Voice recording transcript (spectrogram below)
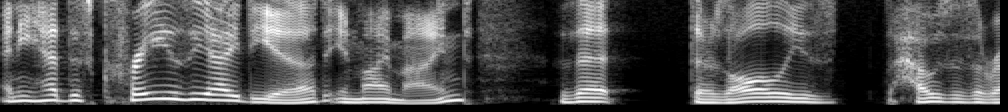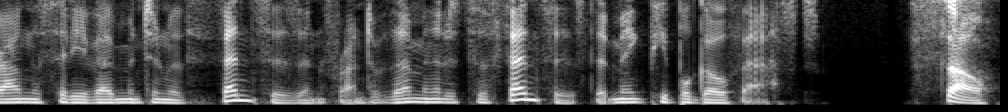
And he had this crazy idea, in my mind, that there's all these houses around the city of Edmonton with fences in front of them, and that it's the fences that make people go fast. So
